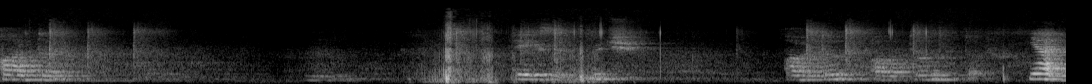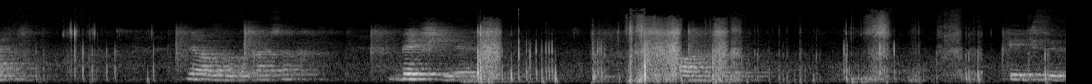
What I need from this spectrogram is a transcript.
artı eksi 3 artı 6 4. Yani cevabına bakarsak 5y artı eksi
